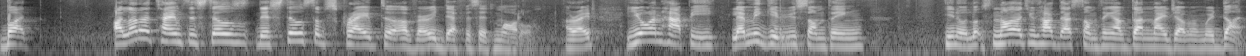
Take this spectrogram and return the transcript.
But a lot of times they still, they still subscribe to a very deficit model. All right? You're unhappy. Let me give you something. You know, now that you have that something, I've done my job and we're done.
